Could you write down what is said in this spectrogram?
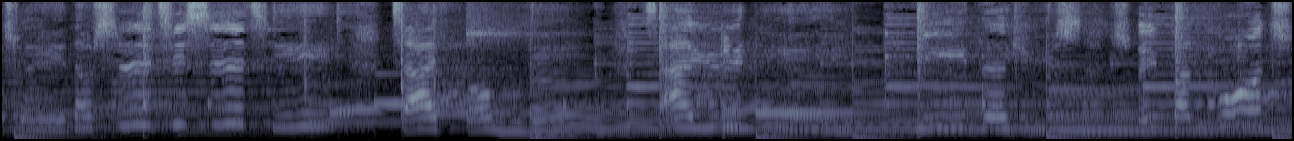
追到十七世纪。在风里，在雨里，你的雨伞吹翻过去，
